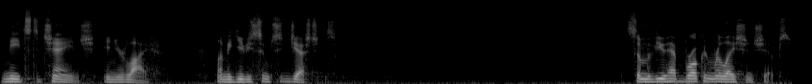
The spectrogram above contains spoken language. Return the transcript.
needs to change in your life? Let me give you some suggestions. Some of you have broken relationships.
